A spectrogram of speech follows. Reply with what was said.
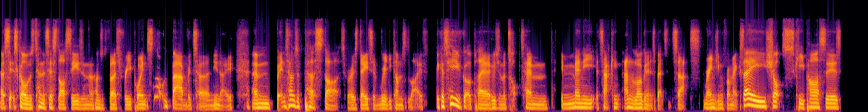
Uh, six goals, 10 assists last season, 133 points. Not a bad return, you know. Um, but in terms of per start, where his data really comes alive, because here you've got a player who's in the top 10 in many attacking and logging expected stats stats ranging from XA, shots, key passes.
